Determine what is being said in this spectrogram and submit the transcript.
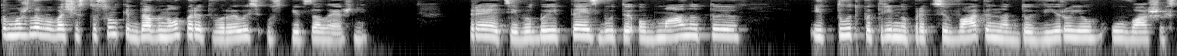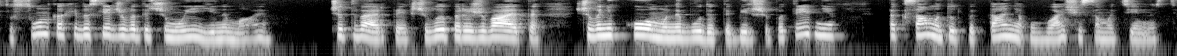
то, можливо, ваші стосунки давно перетворились у співзалежні. Третій, ви боїтесь бути обманутою, і тут потрібно працювати над довірою у ваших стосунках і досліджувати, чому її немає. Четверте, якщо ви переживаєте, що ви нікому не будете більше потрібні, так само тут питання у вашій самоцінності.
